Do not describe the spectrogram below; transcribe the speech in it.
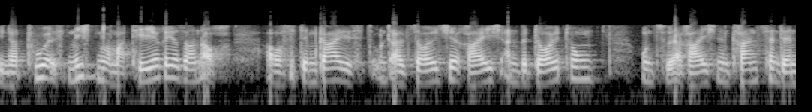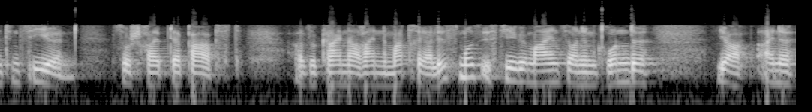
Die Natur ist nicht nur Materie, sondern auch aus dem Geist und als solche reich an Bedeutung und zu erreichenden transzendenten Zielen. So schreibt der Papst. Also kein reiner Materialismus ist hier gemeint, sondern im Grunde ja eine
